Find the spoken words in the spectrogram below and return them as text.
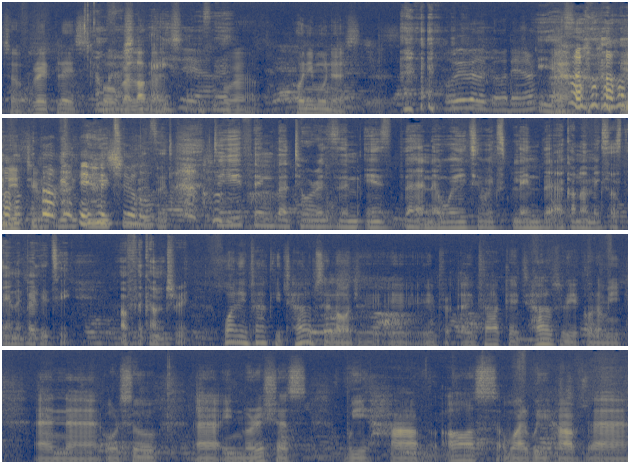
So great place for the lovers, Yeah. for the honeymooners. we will go there. Yeah. Yeah, you need to. We- we Yeah, need to sure. visit. Do you think that tourism is then a way to explain the economic sustainability of the country? Well, in fact, it helps a lot. I- I- In, in fact, it helps the economy, and uh, also uh, in Mauritius, we have us. Well, we have uh,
